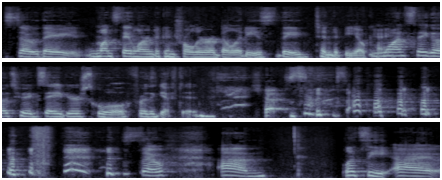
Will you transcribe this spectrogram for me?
So they once they learn to control their abilities, they tend to be okay. Once they go to Xavier School for the Gifted. Yes, exactly. so, um, let's see. Uh,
